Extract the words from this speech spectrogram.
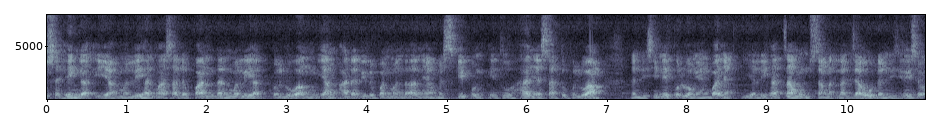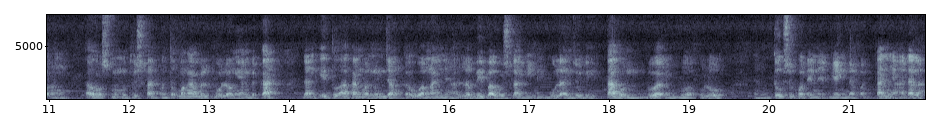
sehingga ia melihat masa depan dan melihat peluang yang ada di depan mandalnya meskipun itu hanya satu peluang. Dan di sini peluang yang banyak ia lihat namun sangatlah jauh dan di sini seorang Taurus memutuskan untuk mengambil peluang yang dekat dan itu akan menunjang keuangannya lebih bagus lagi di bulan Juli tahun 2020 dan untuk support energi yang dapatkannya adalah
